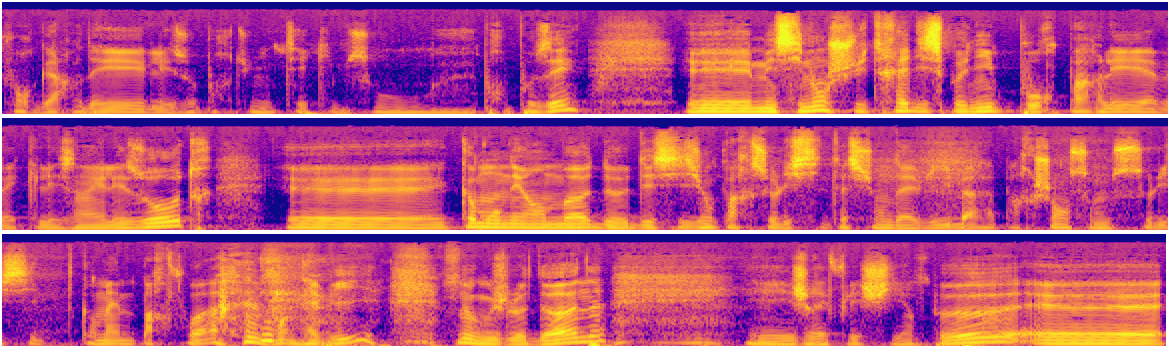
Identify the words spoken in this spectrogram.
faut regarder les opportunités qui me sont proposées. mais sinon, je suis très disponible pour parler avec les uns et les autres, comme on est en mode décision par sollicitation d'avis, bah, par chance, on me sollicite quand même parfois mon avis, donc je le donne et je réfléchis un peu.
